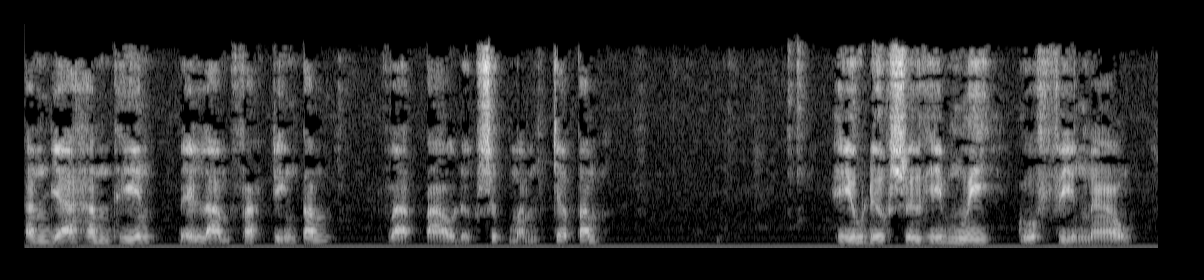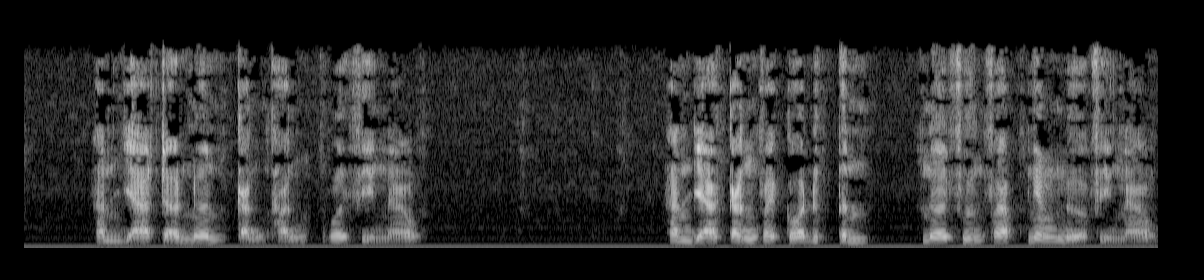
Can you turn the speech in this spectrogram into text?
Hành giả hành thiền để làm phát triển tâm và tạo được sức mạnh cho tâm. Hiểu được sự hiểm nguy của phiền não, hành giả trở nên cẩn thận với phiền não. Hành giả cần phải có đức tin nơi phương pháp ngăn ngừa phiền não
